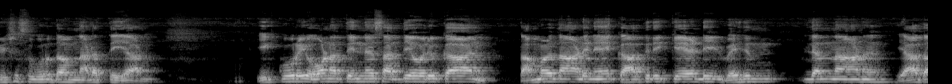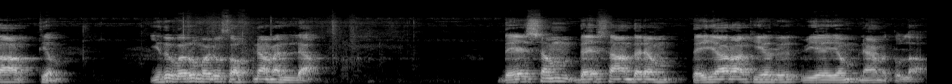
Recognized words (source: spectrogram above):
കൃഷി സുഹൃതം നടത്തിയാണ്. ഇക്കുറി ഓണത്തിന് സദ്യ ഒരുക്കാൻ തമിഴ്നാടിനെ കാത്തിരിക്കേണ്ടി വരില്ലെന്നാണ് യാഥാർത്ഥ്യം. ഇത് വെറുമൊരു സ്വപ്നമല്ല. ദേശം ദേശാന്തരം തയ്യാറാക്കിയത് വി എം ഞാമത്തുള്ള.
